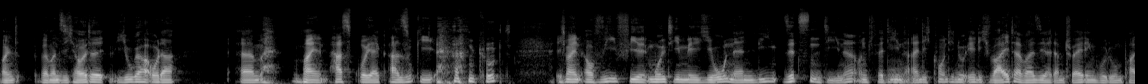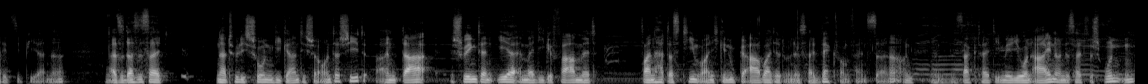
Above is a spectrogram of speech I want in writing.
Und wenn man sich heute Yuga oder ähm, mein Hassprojekt Azuki anguckt, ich meine, auf wie viel Multimillionen sitzen die ne? und verdienen mhm. eigentlich kontinuierlich weiter, weil sie halt am Trading-Volumen partizipieren. Ne? Also das ist halt natürlich schon ein gigantischer Unterschied. Und da schwingt dann eher immer die Gefahr mit, wann hat das Team eigentlich genug gearbeitet und ist halt weg vom Fenster. Ne? Und dann sackt halt die Million ein und ist halt verschwunden.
